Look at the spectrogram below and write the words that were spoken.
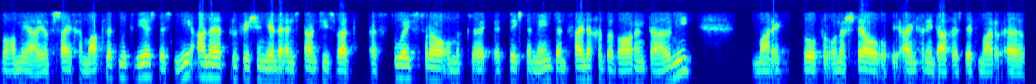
waarmee hy of sy gemaklik moet wees. Dis nie alle professionele instansies wat 'n fooi vra om 'n testament in veilige bewaring te hou nie, maar ek wil veronderstel op die einde van die dag is dit maar 'n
